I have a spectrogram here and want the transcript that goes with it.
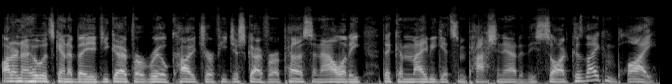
I don't know who it's going to be if you go for a real coach or if you just go for a personality that can maybe get some passion out of this side because they can play.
